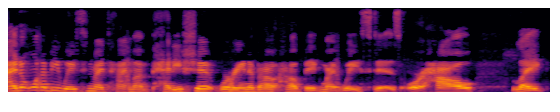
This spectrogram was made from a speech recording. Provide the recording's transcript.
I don't want to be wasting my time on petty shit worrying about how big my waist is or how like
